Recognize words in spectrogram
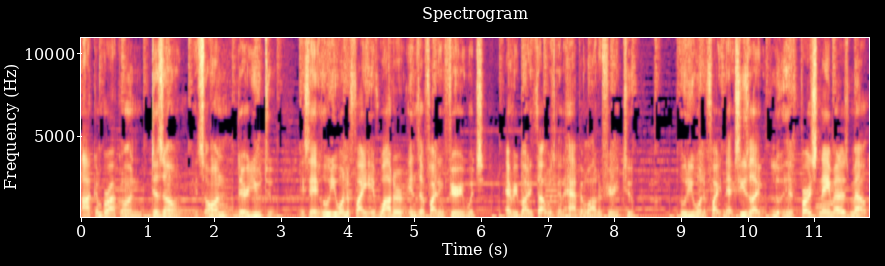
Ak and Barak on DAZN. It's on their YouTube. They said, who you want to fight if Wilder ends up fighting Fury, which everybody thought was going to happen, Wilder Fury 2. Who do you want to fight next? He's like, his first name out of his mouth,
